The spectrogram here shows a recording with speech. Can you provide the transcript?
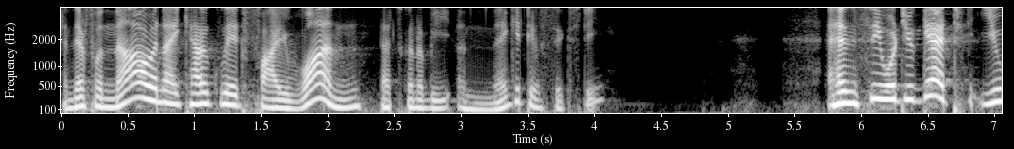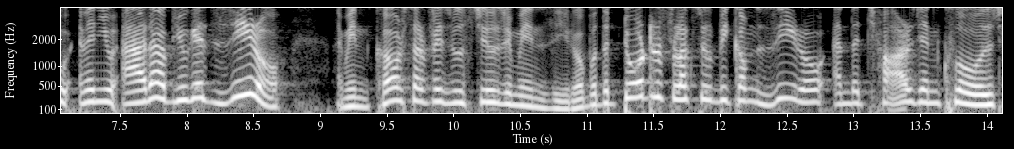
And therefore now when I calculate phi 1, that's going to be a negative 60. And see what you get. You When you add up, you get 0. I mean, curved surface will still remain 0, but the total flux will become 0, and the charge enclosed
